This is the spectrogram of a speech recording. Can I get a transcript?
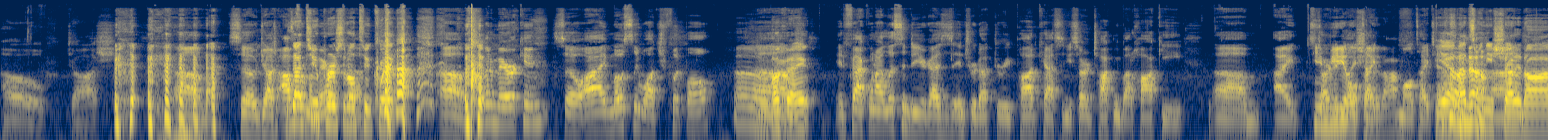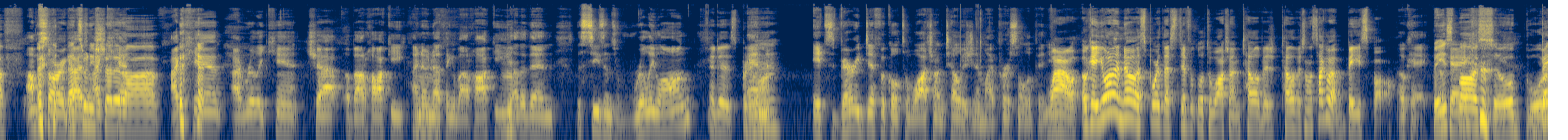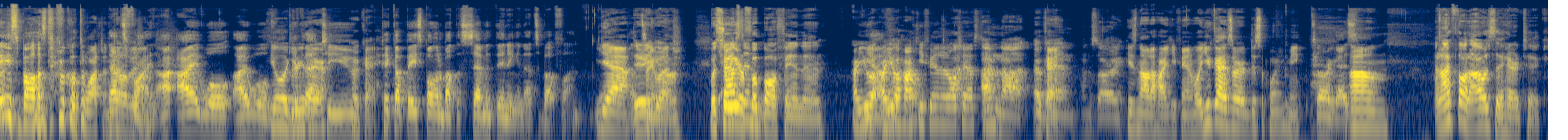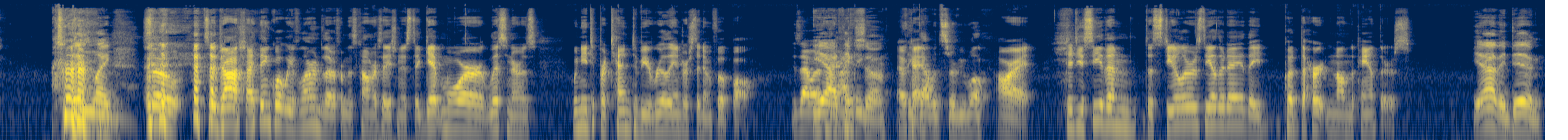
Oh, Josh. um, so Josh, I'm Is that too America. personal? Too quick? Um, I'm an American, so I mostly watch football. Uh, okay. In fact, when I listened to your guys' introductory podcast and you started talking about hockey, um, I He started immediately multi- shut it off. multitasking. Yeah, that's no. when you shut it off. I'm sorry, guys. That's when you I shut it can't- off. I can't. I really can't chat about hockey. I know Mhm. nothing about hockey Mhm. other than the season's really long. it is pretty And- long. It's very difficult to watch on television, in my personal opinion. Wow. Okay, you want to know a sport that's difficult to watch on television? Television. Let's talk about baseball. Okay. Baseball is so boring. Baseball is difficult to watch on That's television. That's fine. I, I will. I will. You'll give agree that there? to you. Okay. Pick up baseball in about the seventh inning, and that's about fun. Yeah, that's There you pretty go. much. But so you're a football fan then? Are you Yeah, are you a hockey fan at all, I, Chastain? I'm not. Okay. Man, I'm sorry. He's not a hockey fan. Well, you guys are disappointing me. Sorry, guys. Um. And I thought I was the heretic. Then, like, so so Josh, I think what we've learned though from this conversation is to get more listeners, we need to pretend to be really interested in football. Is that what? yeah, I'm I hearing? think so. I think Okay. that would serve you well. All right. Did you see them the Steelers the other day? They put the hurting on the Panthers. Yeah, they did.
